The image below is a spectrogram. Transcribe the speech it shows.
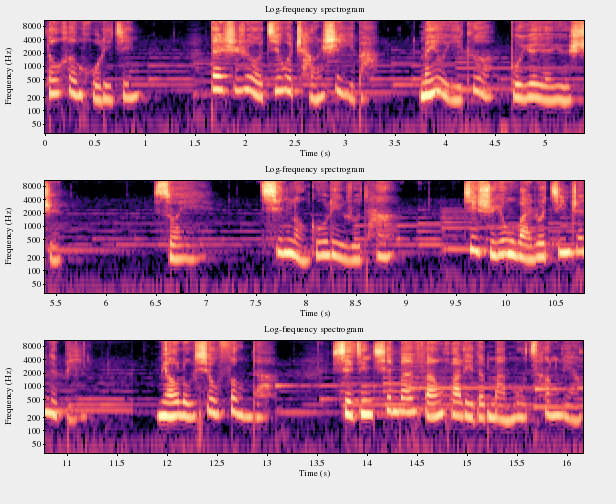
都恨狐狸精，但是若有机会尝试一把。没有一个不跃跃欲试，所以清冷孤立如他，即使用宛若金针的笔，描龙绣凤的写尽千般繁华里的满目苍凉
